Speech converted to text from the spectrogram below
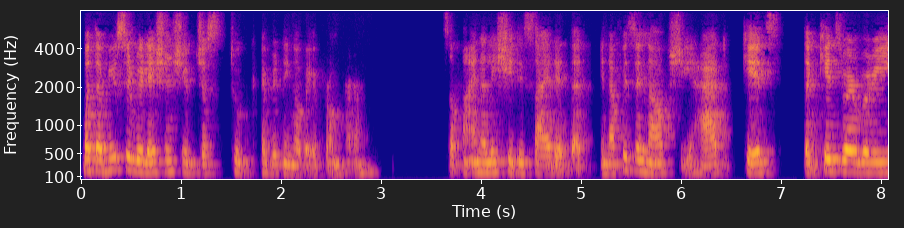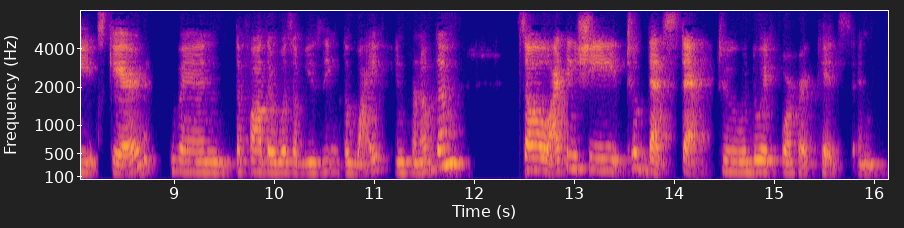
But the abusive relationship just took everything away from her. So finally she decided that enough is enough. She had kids. The kids were very scared when the father was abusing the wife in front of them. So I think she took that step to do it for her kids and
